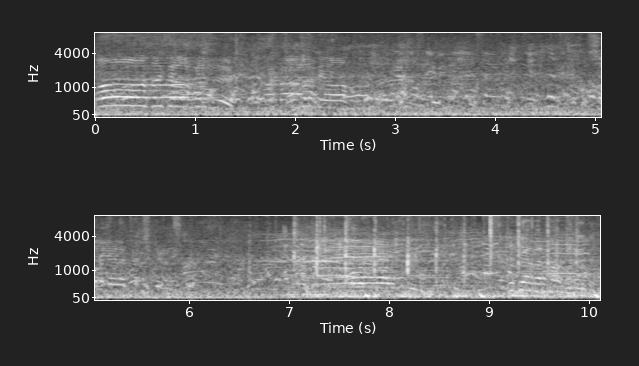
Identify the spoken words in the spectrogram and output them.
おおー、さきさん、お疲れ頑張ってよ。知り合いが立ちてるんですけど。こちらから回ってくれて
